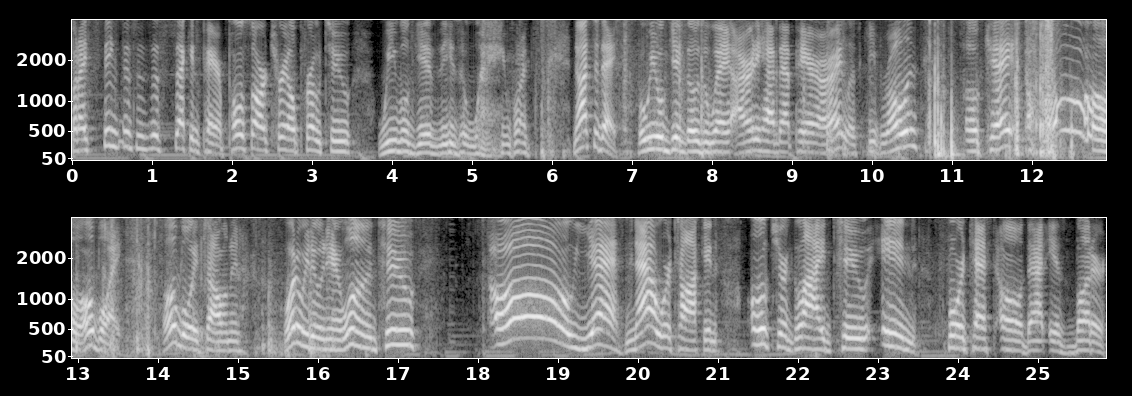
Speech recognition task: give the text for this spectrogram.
but I think this is the second pair, Pulsar Trail Pro 2. We will give these away once. Not today, but we will give those away. I already have that pair. All right, let's keep rolling. Okay. Oh, oh boy. Oh boy, Salomon. What are we doing here? One, two. Oh, yes. Now we're talking Ultra Glide 2 in for test. Oh, that is butter.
